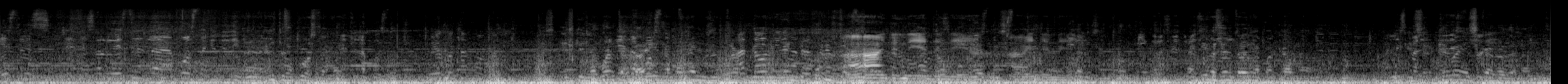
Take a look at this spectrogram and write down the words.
este es, este es, algo- esta es la posta que te digo. Ah, Esta es la costa. ¿no? Esta es la posta. Mire cuántas montas. Es, es que la vuelta la ahí costa. no podemos entrar. Ah, todos Ah, entendí, entendí. Ah, entendí. Aquí no se entra ni para acá, no. Que que vaya ese carro adelante.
